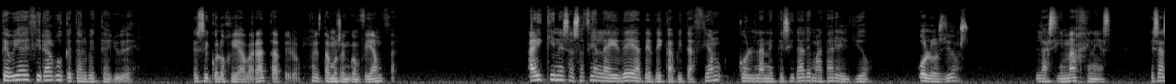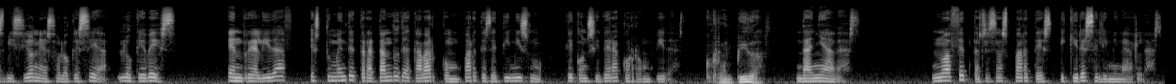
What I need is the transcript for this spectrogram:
te voy a decir algo que tal vez te ayude. Es psicología barata, pero estamos en confianza. Hay quienes asocian la idea de decapitación con la necesidad de matar el yo, o los yos. Las imágenes, esas visiones o lo que sea, lo que ves, en realidad es tu mente tratando de acabar con partes de ti mismo que considera corrompidas. ¿Corrompidas? Dañadas, no aceptas esas partes y quieres eliminarlas.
